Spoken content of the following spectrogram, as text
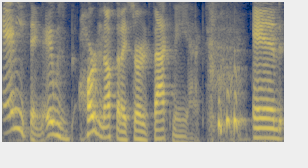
anything. It was hard enough that I started Fact Maniac. and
